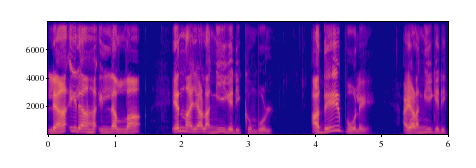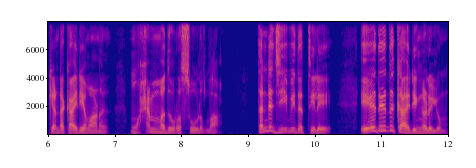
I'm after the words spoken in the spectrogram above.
ലാ ഇലാഹ ഇല്ലല്ലാ എന്ന് അയാൾ അംഗീകരിക്കുമ്പോൾ അതേപോലെ അയാൾ അംഗീകരിക്കേണ്ട കാര്യമാണ് മുഹമ്മദ് റസൂലുള്ള. തന്റെ ജീവിതത്തിലെ ഏതേത് കാര്യങ്ങളിലും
